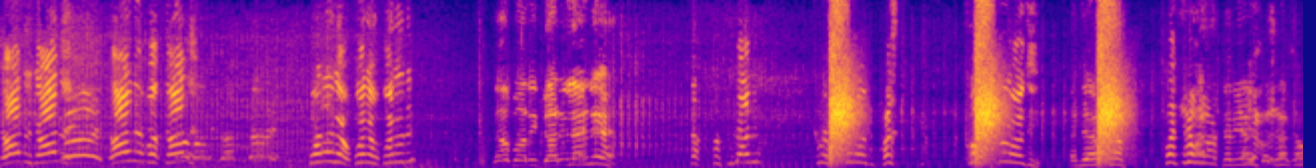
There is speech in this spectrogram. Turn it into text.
જા દે જા દે જા દે બસ જા દે કોને ને કોને કોને ને ના મારી ગાડી લાય ને ખસી જા દે ખસ ખસ અને આ પછવાડા કરી આવી બધા કરો.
